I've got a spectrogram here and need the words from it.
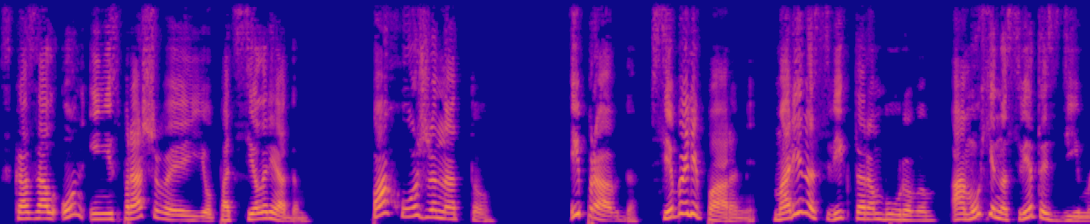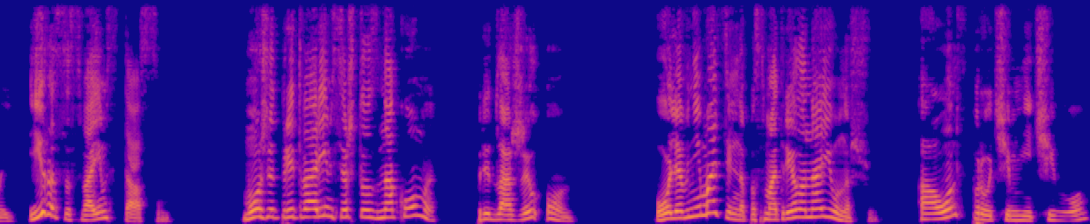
сказал он и, не спрашивая ее, подсел рядом. Похоже на то. И правда, все были парами. Марина с Виктором Буровым, а Мухина Света с Димой, Ира со своим Стасом. «Может, притворимся, что знакомы?» – предложил он. Оля внимательно посмотрела на юношу, а он, впрочем, ничего.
